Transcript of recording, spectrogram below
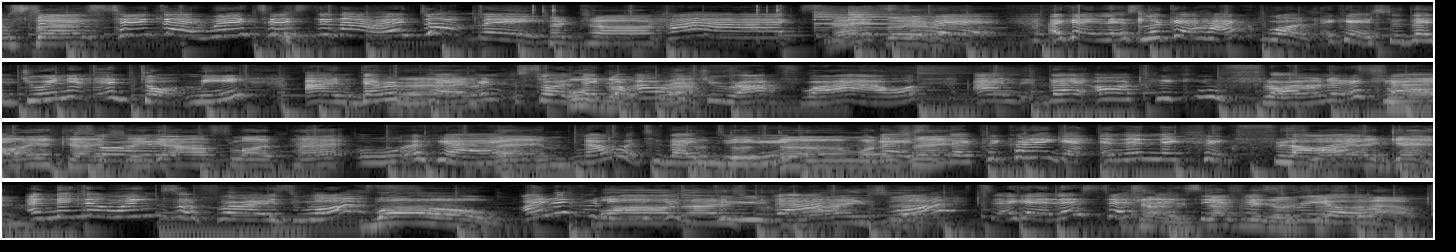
hamsters. Today we're testing out Adopt Me. TikTok. Hacks. Let's do it. Okay, let's look at hack one. Okay, so they're joining Adopt Me, and they're a parent. So Oh, they got got a out giraffe. Wow. And they are clicking fly on it. Okay. Fly, okay, so, you get our fly pet. Oh, okay. Then- now what do they Dun, do? dun, dun, what okay, is so it? they click on it again, and then they click fly. Fly again. And then the wings are froze. What? Whoa! I never knew you could is do that. crazy. What? Okay, let's test Okay, it we and see if it's real. out.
